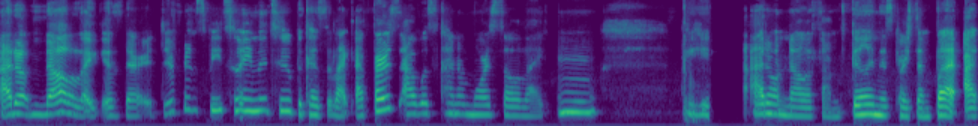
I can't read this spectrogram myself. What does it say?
I don't know, like, is there a difference between the two? Because, like, at first I was kind of more so like, mm, yeah, I don't know if I'm feeling this person, but I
